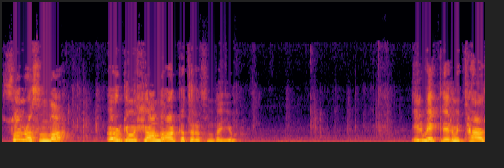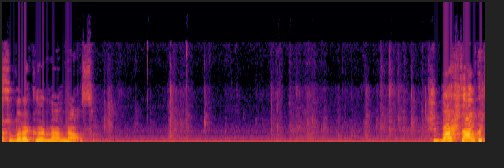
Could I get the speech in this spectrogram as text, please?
Sonrasında örgümü şu anda arka tarafındayım. İlmeklerimi ters olarak örmem lazım. Şimdi başlangıç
